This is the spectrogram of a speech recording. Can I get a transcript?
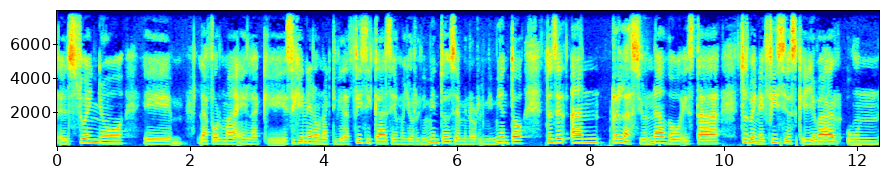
el sueño, em, la forma en la que se genera una actividad física, sea mayor rendimiento, sea menor rendimiento. Entonces han relacionado esta, estos beneficios que llevar un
